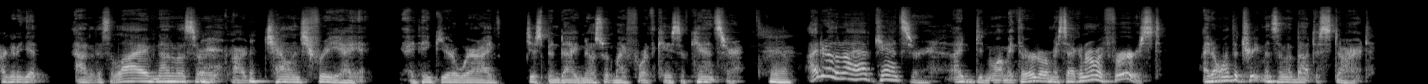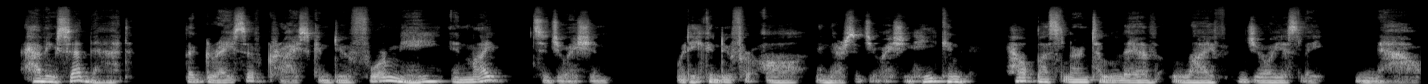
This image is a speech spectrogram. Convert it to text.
are going to get out of this alive. None of us are, are challenge free. I, think you're aware I've just been diagnosed with my fourth case of cancer. Yeah. I'd rather not have cancer. I didn't want my third or my second or my first. I don't want the treatments I'm about to start. Having said that, the grace of Christ can do for me in my situation what he can do for all in their situation. He can help us learn to live life joyously now.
